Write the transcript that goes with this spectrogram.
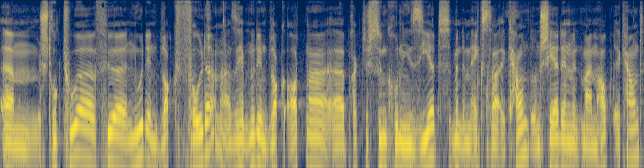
ähm, Struktur für nur den Blog-Folder. Also ich habe nur den Blog-Ordner äh, praktisch synchronisiert mit einem extra Account und share den mit meinem Hauptaccount.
